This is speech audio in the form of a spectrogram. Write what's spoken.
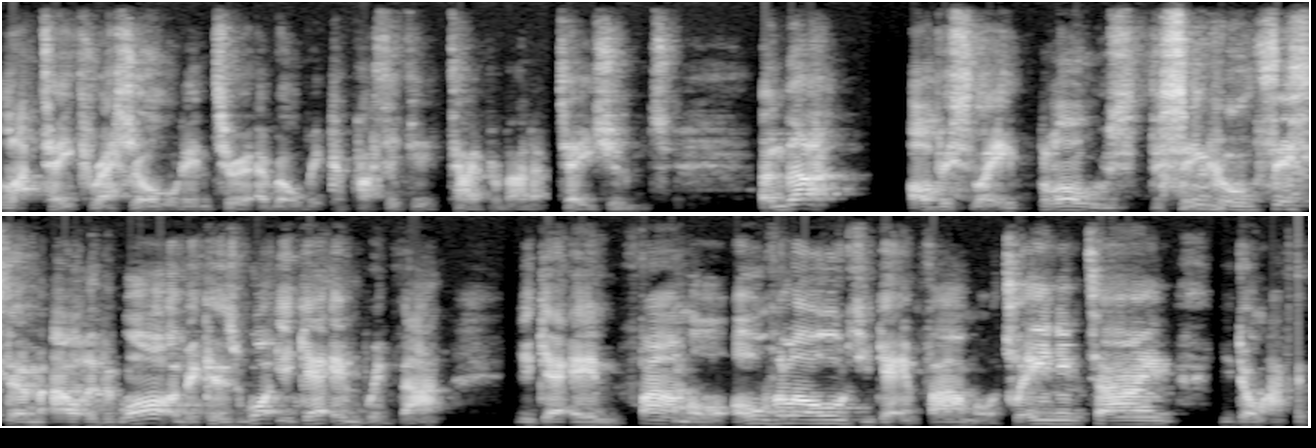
lactate threshold into aerobic capacity type of adaptations. And that obviously blows the single system out of the water because what you're getting with that, you're getting far more overload, you're getting far more training time, you don't have to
